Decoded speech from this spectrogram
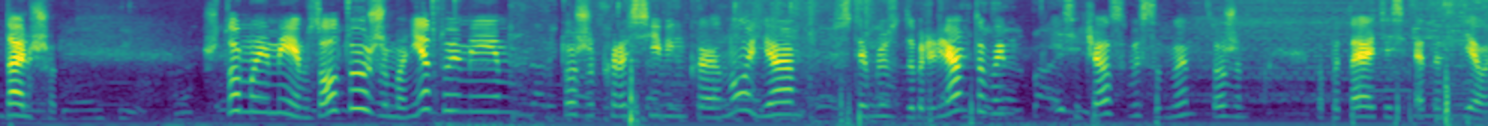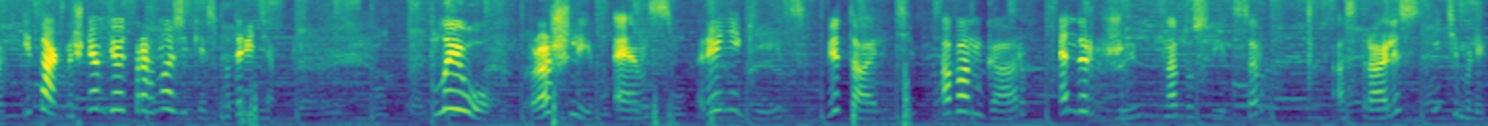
Дальше. Что мы имеем? Золотую же монету имеем. Тоже красивенькая. Но я стремлюсь до бриллиантовой. И сейчас вы со мной тоже попытаетесь это сделать. Итак, начнем делать прогнозики. Смотрите. Плей-офф прошли Энс, Renegades, Vitality, Авангар, Energy, Natus Windsor, Astralis и Liquid.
